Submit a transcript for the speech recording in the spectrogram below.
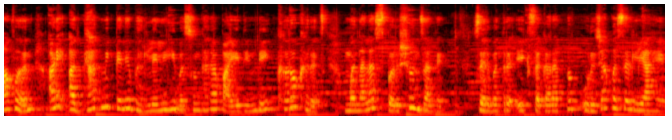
पावन आणि आध्यात्मिकतेने भरलेली ही वसुंधरा पायी दिंडी खरोखरच मनाला स्पर्शून जाते. सर्वत्र एक सकारात्मक ऊर्जा पसरली आहे.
